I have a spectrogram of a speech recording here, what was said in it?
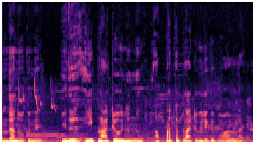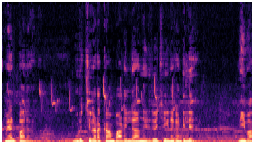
എന്താ നോക്കുന്നേ? ഇത് ഈ പ്ലാറ്റോമിൽ നിന്ന് അപ്പുറത്തെ പ്ലാറ്റോമിലേക്ക് പോകാനുള്ള മേൽപ്പാലാണ്. മുറിച്ച് കടക്കാൻ പാടില്ല എന്ന് എഴുതി വെച്ചിരിക്കുന്ന കണ്ടില്ലേ? നീ വാ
